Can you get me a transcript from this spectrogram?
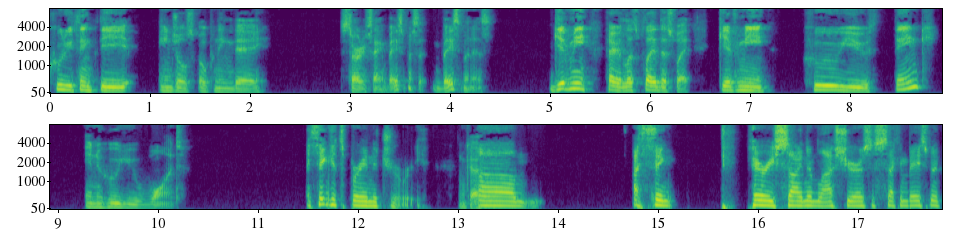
Who do you think the Angels opening day starting second baseman baseman is? Give me hey, let's play it this way. Give me who you think and who you want. I think it's Brandon Drury. Okay. Um, I think Perry signed him last year as a second baseman.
